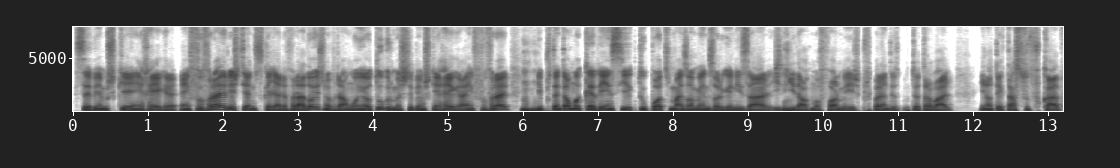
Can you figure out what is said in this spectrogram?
sabemos que é em regra em fevereiro, este ano se calhar haverá dois, não haverá um em outubro, mas sabemos que em regra é em fevereiro, uhum. e portanto é uma cadência que tu podes mais ou menos organizar e, e de alguma forma ir preparando o teu trabalho e não ter que estar sufocado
